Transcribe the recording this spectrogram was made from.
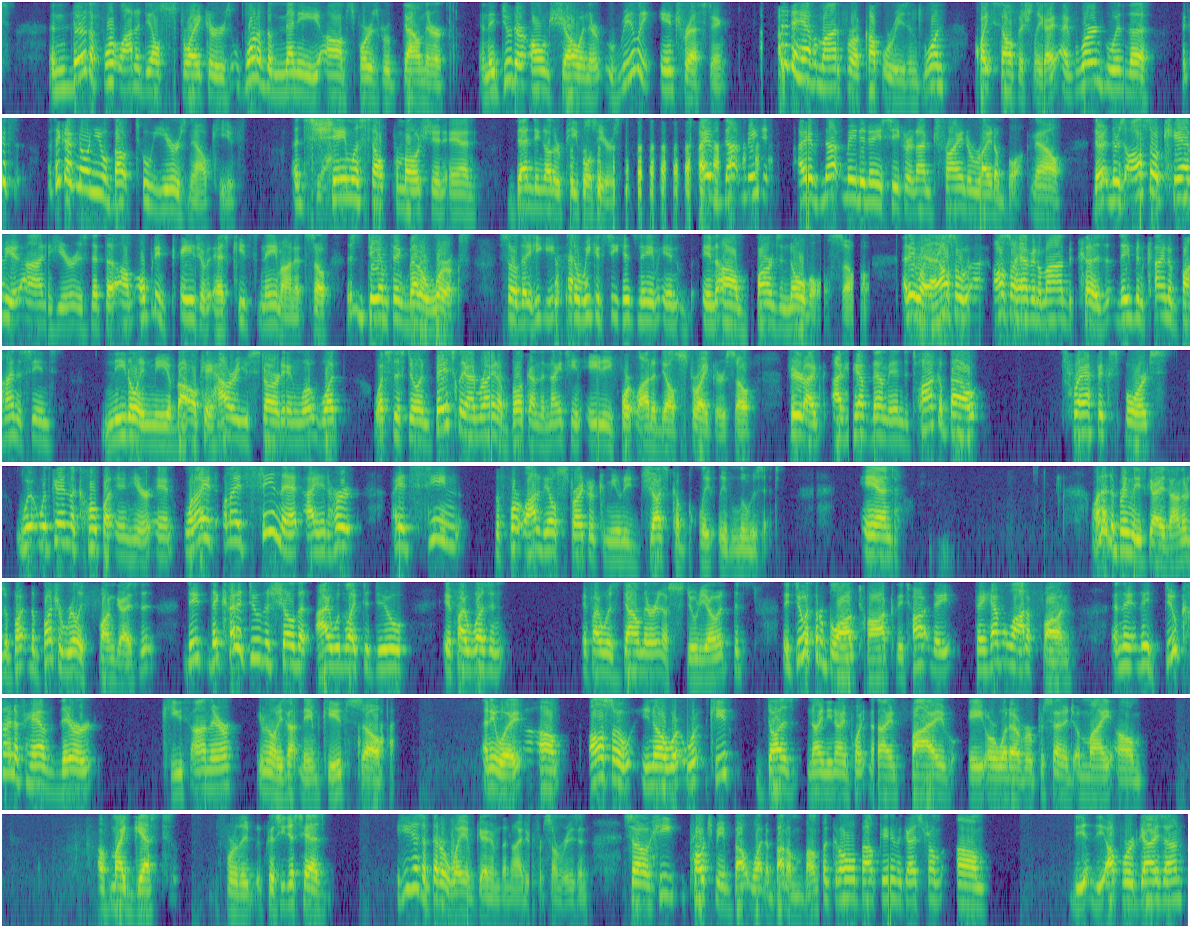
and they're the Fort Lauderdale Strikers, one of the many um, supporters group down there, and they do their own show, and they're really interesting. I wanted to have them on for a couple reasons. One, quite selfishly, I, I've learned with the I think it's I think I've known you about two years now, Keith, and Yeah. shameless self promotion and bending other people's ears. I have not made it. I have not made it any secret. and I'm trying to write a book now. There, there's also a caveat on here is that the um, opening page of it has Keith's name on it. So this damn thing better works so that he so we could see his name in in um, Barnes and Noble. So anyway, I also also having him on because they've been kind of behind the scenes needling me about okay, how are you starting? What what what's this doing? Basically, I'm writing a book on the 1980 Fort Lauderdale Strikers. So figured I'd, I'd have them in to talk about traffic sports with, with getting the Copa in here. And when I had, when I had seen that, I had heard I had seen the Fort Lauderdale striker community just completely lose it. And I wanted to bring these guys on. There's a, bu- a bunch of really fun guys. They they, they kind of do the show that I would like to do if I wasn't if I was down there in a studio. It, it's, they do it through blog talk. They talk. They they have a lot of fun, and they they do kind of have their Keith on there, even though he's not named Keith. So anyway, um, also you know we're, we're, Keith does ninety nine point nine five eight or whatever percentage of my um of my guests for the because he just has he has a better way of getting them than I do for some reason. So he approached me about what about a month ago about getting the guys from um the the upward guys on.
